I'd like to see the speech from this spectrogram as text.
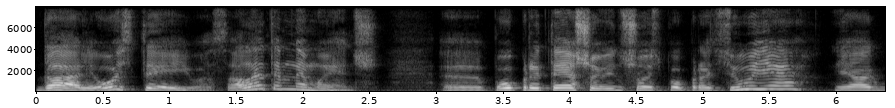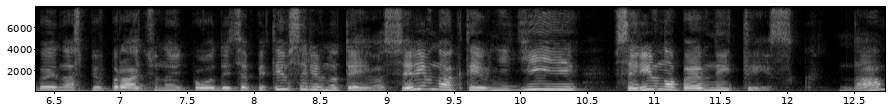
Далі, ось Тейвас, але тим не менш. Е, попри те, що він щось попрацює, якби на співпрацю навіть поводиться піти, все рівно Тейвас, все рівно активні дії, все рівно певний тиск. Да?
